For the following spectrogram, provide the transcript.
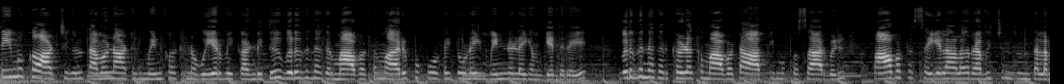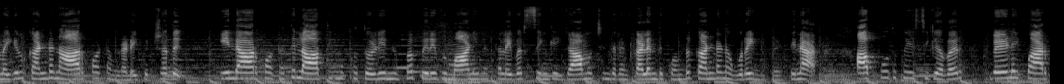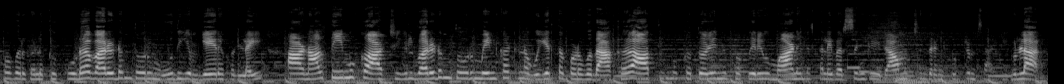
திமுக ஆட்சியில் தமிழ்நாட்டில் மின்கட்டண உயர்வை கண்டித்து விருதுநகர் மாவட்டம் அருப்புக்கோட்டை துணை மின் நிலையம் எதிரே விருதுநகர் கிழக்கு மாவட்ட அதிமுக சார்பில் மாவட்ட செயலாளர் ரவிச்சந்திரன் தலைமையில் கண்டன ஆர்ப்பாட்டம் நடைபெற்றது. இந்த ஆர்ப்பாட்டத்தில் அதிமுக தொழில்நுட்ப பிரிவு மாநில தலைவர் சிங்கை ராமச்சந்திரன் கலந்து கொண்டு கண்டன உரை நிகழ்த்தினார். அப்போது பேசிய அவர் வேலை பார்ப்பவர்களுக்கு கூட வருடம்தோறும் ஊதியம் ஏறவில்லை. ஆனால் திமுக ஆட்சியில் வருடம்தோறும் மின்கட்டணம் உயர்த்தப்படுவதாக அதிமுக தொழில்நுட்ப பிரிவு மாநில தலைவர் சிங்கை ராமச்சந்திரன் குற்றம் சாட்டியுள்ளார்.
